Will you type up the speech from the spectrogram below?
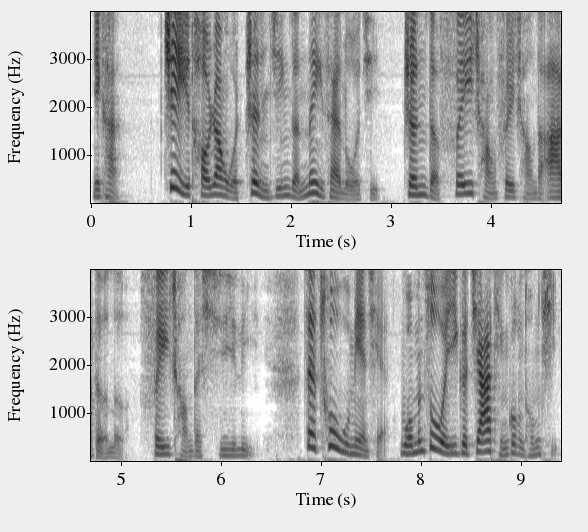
你看这一套让我震惊的内在逻辑，真的非常非常的阿德勒，非常的犀利。在错误面前，我们作为一个家庭共同体，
